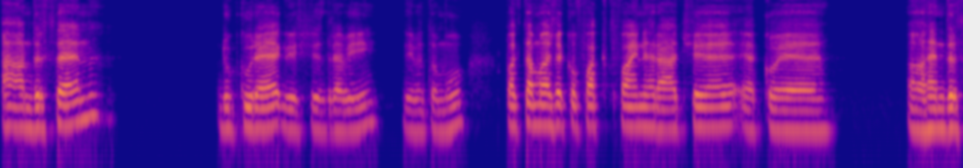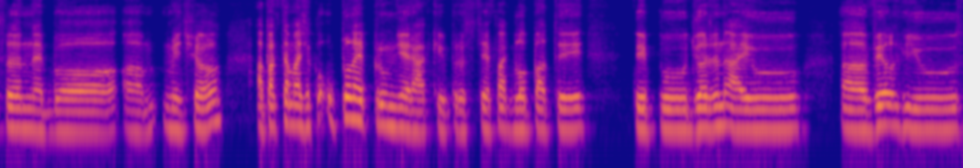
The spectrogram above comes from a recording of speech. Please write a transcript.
a Andersen, Dukure, když je zdravý, dejme tomu. Pak tam máš jako fakt fajn hráče, jako je uh, Henderson nebo uh, Mitchell. A pak tam máš jako úplné průměráky, prostě fakt lopaty, typu Jordan Ayew, uh, Will Hughes,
